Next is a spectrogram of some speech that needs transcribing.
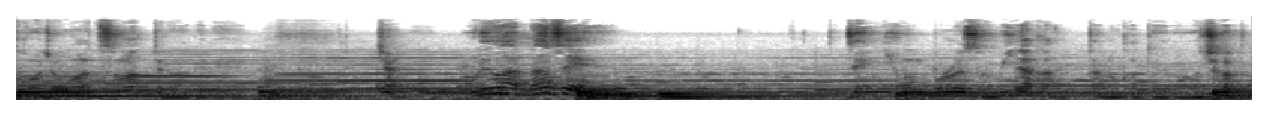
こう情が詰まってるわけで。じゃあ俺はなぜ全日本プロレスを見なかったのかというのをちょっと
